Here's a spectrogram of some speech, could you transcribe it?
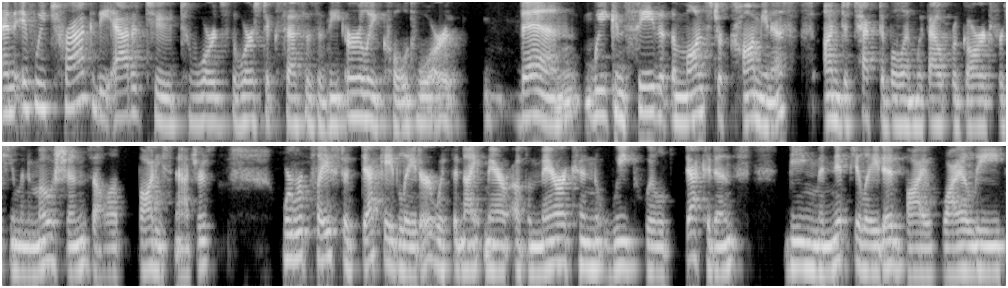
And if we track the attitude towards the worst excesses of the early Cold War, then we can see that the monster communists, undetectable and without regard for human emotions, a la body snatchers, were replaced a decade later with the nightmare of American weak willed decadence being manipulated by wily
